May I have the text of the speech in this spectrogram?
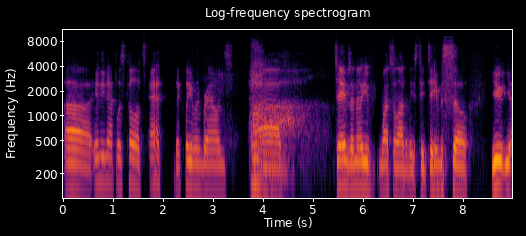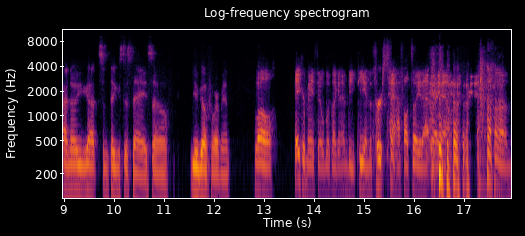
Uh, Indianapolis Colts at the Cleveland Browns. Uh, James, I know you've watched a lot of these two teams, so you, you, I know you got some things to say, so you go for it, man. Well, Baker Mayfield looked like an MVP in the first half. I'll tell you that right now. um,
